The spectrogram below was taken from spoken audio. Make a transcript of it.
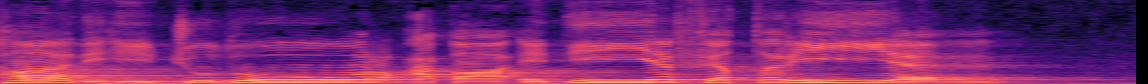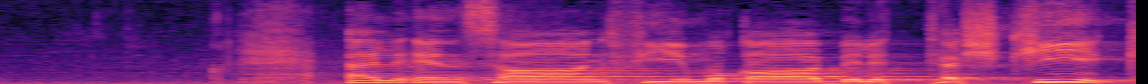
هذه جذور عقائدية فطرية. الإنسان في مقابل التشكيك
